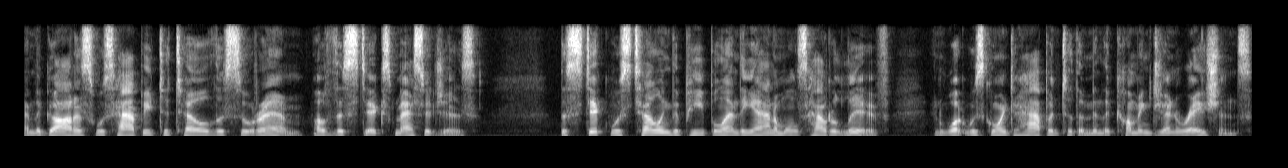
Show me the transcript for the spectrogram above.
and the goddess was happy to tell the Surem of the stick's messages. The stick was telling the people and the animals how to live and what was going to happen to them in the coming generations.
